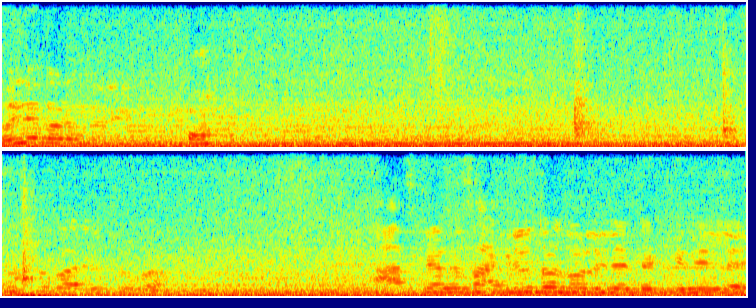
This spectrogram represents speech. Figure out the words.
বললে করো তুমি ইউটিউবার ইউটিউবার আজকে তো চাকরিও তো চলে যায় দেখতে নিলে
